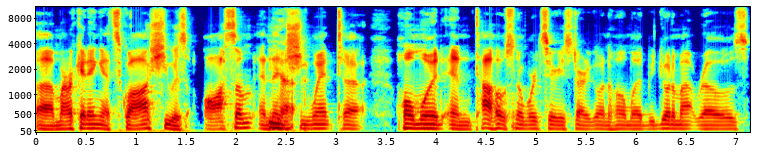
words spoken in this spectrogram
uh, marketing at Squaw. She was awesome. And then Yeah. she went to Homewood and Tahoe Snowboard Series started going to Homewood. We'd go to Mount Rose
